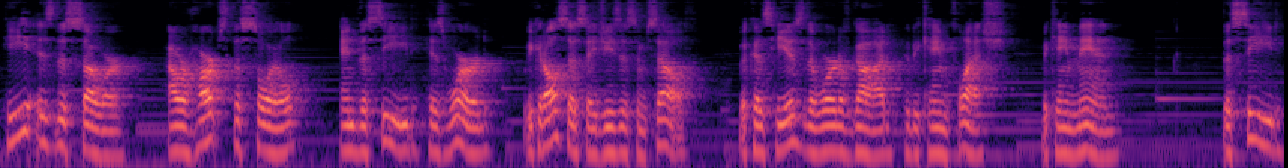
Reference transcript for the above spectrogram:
He is the sower, our hearts the soil, and the seed, his word. We could also say Jesus himself, because he is the word of God who became flesh, became man, the seed,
